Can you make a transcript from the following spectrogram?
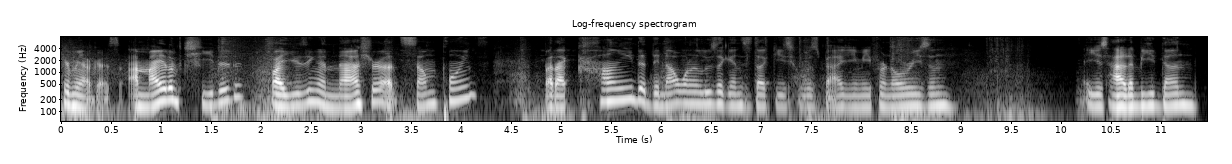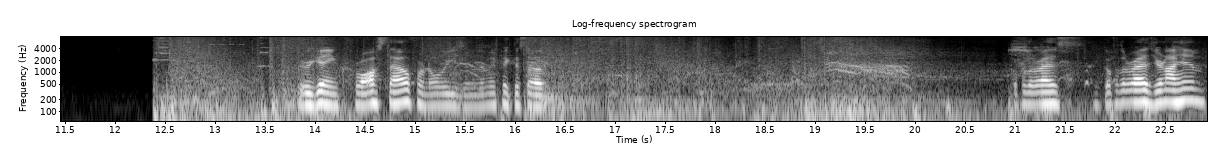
hear me out, guys. I might have cheated by using a Gnasher at some points, but I kind of did not want to lose against Duckies, who was bagging me for no reason. It just had to be done. We were getting crossed out for no reason. Let me pick this up. Go for the res. Go for the res. You're not him.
